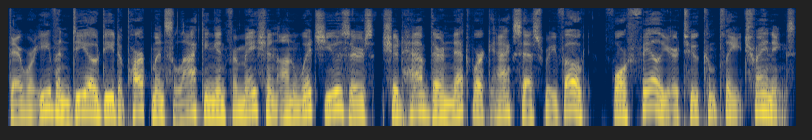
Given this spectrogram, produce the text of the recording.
There were even DoD departments lacking information on which users should have their network access revoked for failure to complete trainings.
